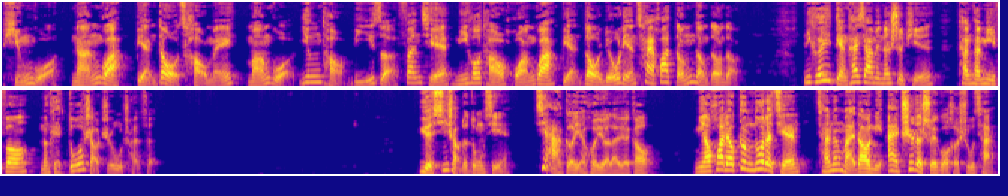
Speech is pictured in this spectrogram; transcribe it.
苹果、南瓜、扁豆、草莓、芒果、樱桃、梨子、番茄、猕猴桃、黄瓜、扁豆、榴莲、菜花等等等等。你可以点开下面的视频，看看蜜蜂能给多少植物传粉。越稀少的东西，价格也会越来越高。你要花掉更多的钱才能买到你爱吃的水果和蔬菜，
